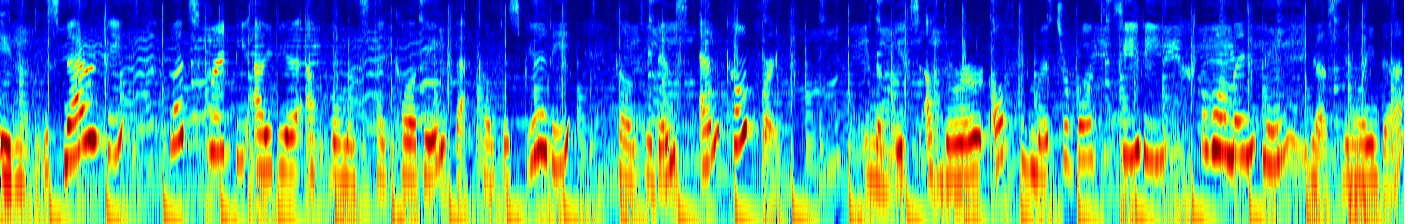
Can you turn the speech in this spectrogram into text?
In this narrative, let's create the idea of women's style clothing that conveys beauty, confidence, and comfort. In the midst of the world of the metropolitan city, a woman named Yasmin Linda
